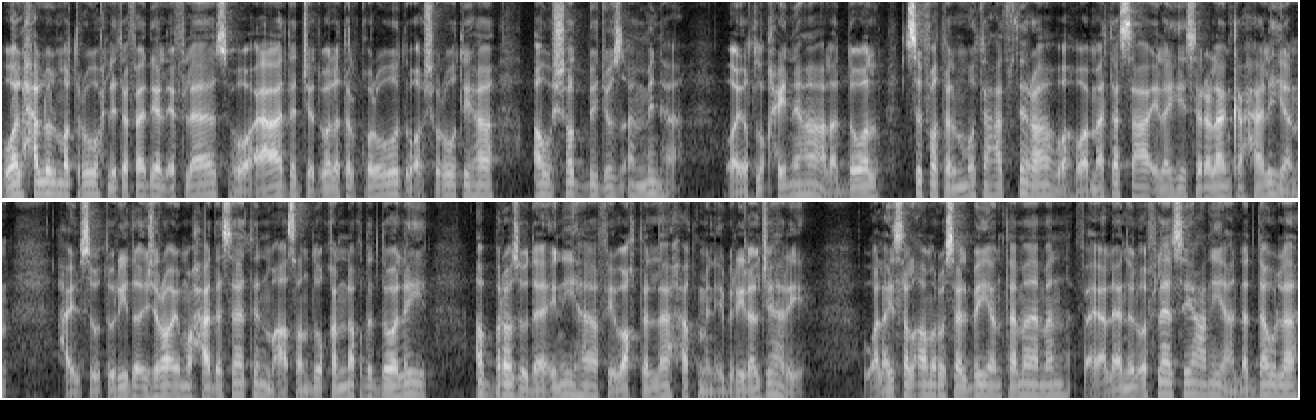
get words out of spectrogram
والحل المطروح لتفادي الإفلاس هو إعادة جدولة القروض وشروطها أو شطب جزءا منها ويطلق حينها على الدول صفة المتعثرة وهو ما تسعى إليه سريلانكا حاليا حيث تريد إجراء محادثات مع صندوق النقد الدولي أبرز دائنيها في وقت لاحق من إبريل الجاري. وليس الأمر سلبيا تماما فإعلان الإفلاس يعني أن الدولة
